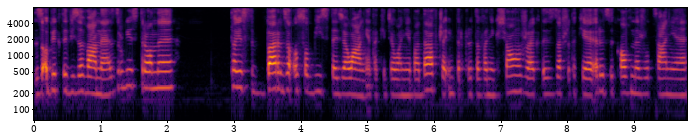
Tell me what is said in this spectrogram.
zobiektywizowane. Z drugiej strony to jest bardzo osobiste działanie, takie działanie badawcze, interpretowanie książek, to jest zawsze takie ryzykowne rzucanie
